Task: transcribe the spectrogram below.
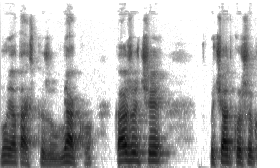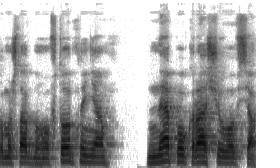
ну я так скажу, м'яко кажучи, з початку широкомасштабного вторгнення не покращувався.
